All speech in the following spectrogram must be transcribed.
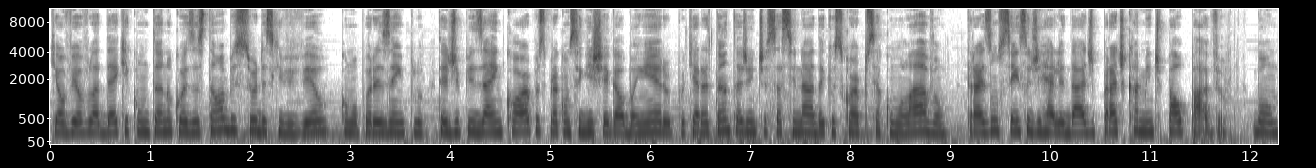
que ao ver o Vladek contando coisas tão absurdas que viveu, como por exemplo, ter de pisar em corpos para conseguir chegar ao banheiro porque era tanta gente assassinada que os corpos se acumulavam, traz um senso de realidade praticamente palpável. Bom,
